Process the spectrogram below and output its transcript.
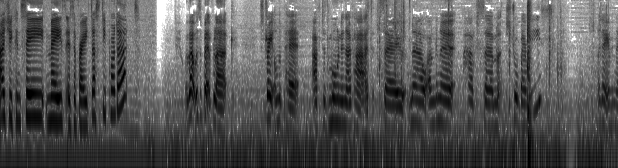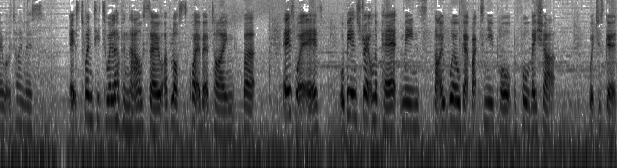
As you can see, maize is a very dusty product. Well, that was a bit of luck, straight on the pit after the morning I've had. So now I'm gonna have some strawberries. I don't even know what the time is. It's 20 to 11 now, so I've lost quite a bit of time, but it is what it is. Well, being straight on the pit means that I will get back to Newport before they shut, which is good.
